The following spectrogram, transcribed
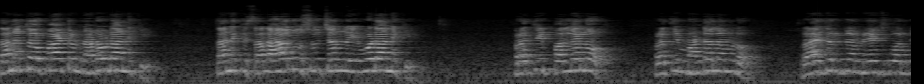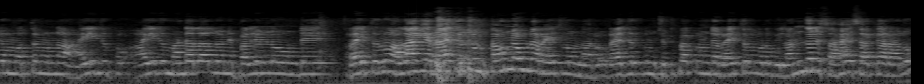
తనతో పాటు నడవడానికి తనకి సలహాలు సూచనలు ఇవ్వడానికి ప్రతి పల్లెలో ప్రతి మండలంలో రాయదుర్గం నియోజకవర్గం మొత్తం ఉన్న ఐదు ఐదు మండలాల్లోని పల్లెల్లో ఉండే రైతులు అలాగే రాయదుర్గం టౌన్లో కూడా రైతులు ఉన్నారు. రాయదుర్గం చుట్టుపక్కల ఉండే రైతులు కూడా వీళ్ళందరి సహాయ సహకారాలు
